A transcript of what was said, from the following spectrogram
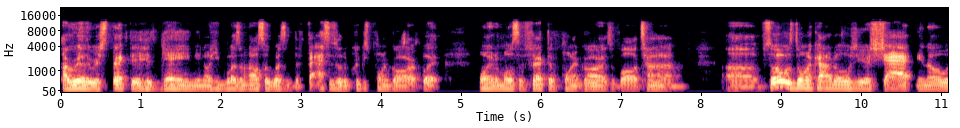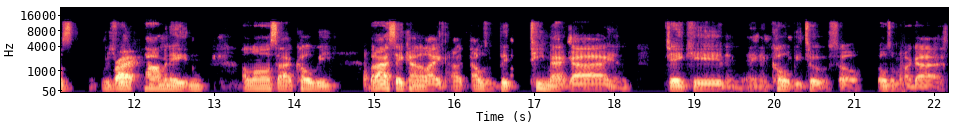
I really respected his game. You know, he wasn't also wasn't the fastest or the quickest point guard, but one of the most effective point guards of all time. Um, so it was doing kind of those years. Shaq, you know, was was right. really dominating alongside Kobe. But I say kind of like I, I, was a big T Mac guy and J Kidd and, and Kobe too. So those are my guys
